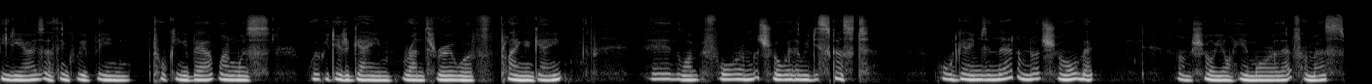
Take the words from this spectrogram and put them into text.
videos. I think we've been talking about one was where we did a game run through of playing a game, and the one before, I'm not sure whether we discussed board games in that. I'm not sure, but I'm sure you'll hear more of that from us.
